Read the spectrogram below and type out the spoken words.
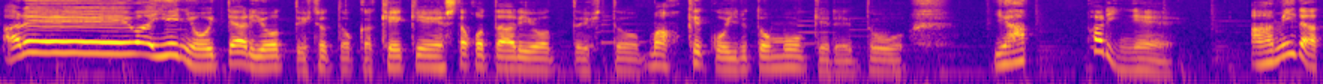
あれは家に置いてあるよっていう人とか経験したことあるよっていう人、まあ結構いると思うけれど、やっぱりね、網だっ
